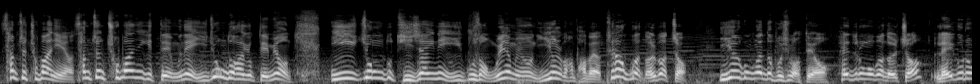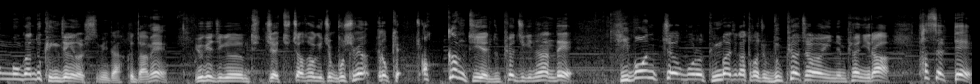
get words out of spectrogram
3천 초반이에요. 3천 초반이기 때문에 이 정도 가격대면 이 정도 디자인의 이 구성 왜냐면 2열 한번 봐봐요. 트렁크가 넓었죠? 2열 공간도 보시면 어때요? 헤드룸 공간 넓죠? 레그룸 공간도 굉장히 넓습니다. 그 다음에 이게 지금 뒷, 뒷좌석이 좀 보시면 이렇게 조금 뒤에 눕혀지기는 한데 기본적으로 등받이 같은 거 좀 눕혀져 있는 편이라 탔을 때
